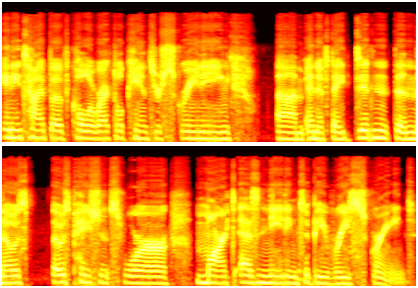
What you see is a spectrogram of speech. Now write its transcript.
any type of colorectal cancer screening um, and if they didn't then those those patients were marked as needing to be rescreened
